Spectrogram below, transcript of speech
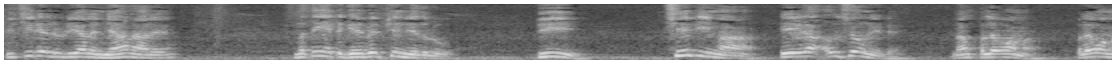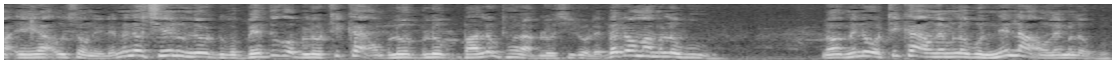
ဒီကြည့်တဲ့လူတွေကလည်းများလာတယ်မသိရင်တကယ်ပဲဖြစ်နေသလိုဒီချင်းပြည်မှာအေကအုပ်ချုပ်နေတယ်နော်ပလောဝမှာပလောဝမှာအေကအုပ်ချုပ်နေတယ်မင်းတို့ချင်းလူမျိုးတို့ကဘယ်သူကဘလို့ထိခိုက်အောင်ဘလို့ဘလို့ဘာလုပ်ထားတာဘလို့ရှိလို့လဲဘယ်တော့မှမလုပ်ဘူးနော်မင်းတို့ထိခိုက်အောင်လည်းမလုပ်ဘူးနစ်နာအောင်လည်းမလုပ်ဘူး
